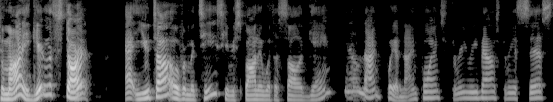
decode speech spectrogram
Toumani, getting the start at Utah over Matisse. He responded with a solid game. You know, nine we have nine points, three rebounds, three assists,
